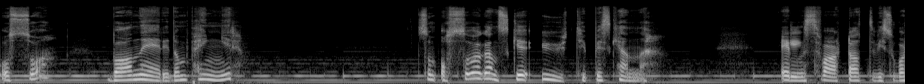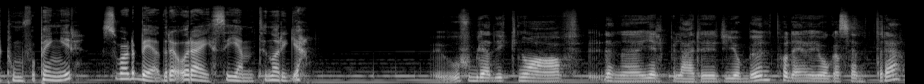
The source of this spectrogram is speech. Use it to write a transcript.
Og så ba Nerid om penger. Som også var ganske utypisk henne. Ellen svarte at hvis hun var tom for penger, så var det bedre å reise hjem til Norge. Hvorfor ble det ikke noe av denne hjelpelærerjobben på det yogasenteret?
